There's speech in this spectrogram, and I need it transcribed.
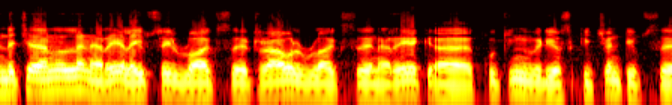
இந்த சேனலில் நிறைய லைஃப் ஸ்டைல் விளாக்ஸு ட்ராவல் விளாக்ஸு நிறைய குக்கிங் வீடியோஸ் கிச்சன் டிப்ஸு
